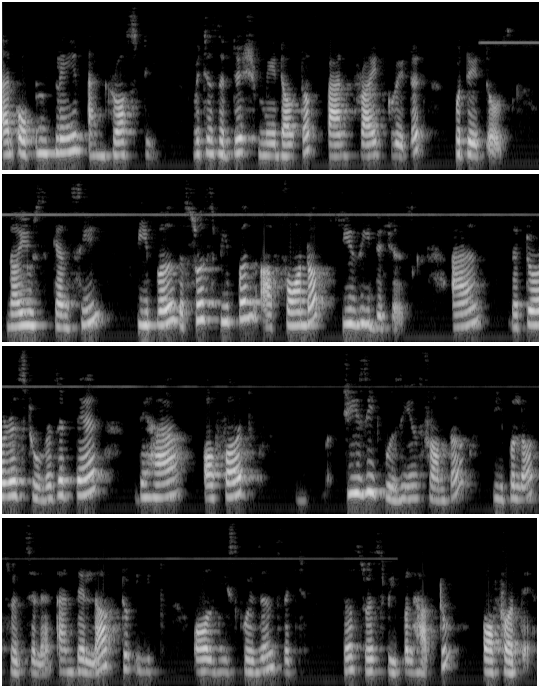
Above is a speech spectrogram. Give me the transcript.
an open flame, and rosti, which is a dish made out of pan-fried grated potatoes. Now you can see people, the Swiss people are fond of cheesy dishes and the tourists who visit there they have offered cheesy cuisines from the people of Switzerland and they love to eat all these cuisines which the Swiss people have to offer there.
